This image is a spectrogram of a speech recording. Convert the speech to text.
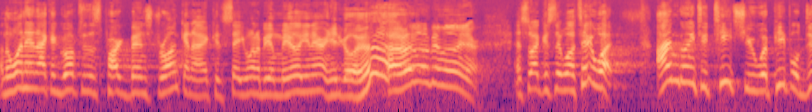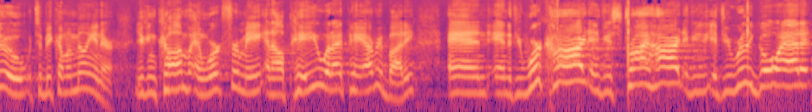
On the one hand, I could go up to this park bench drunk and I could say, You want to be a millionaire? And he'd go, Yeah, I want to be a millionaire. And so I could say, Well, I'll tell you what, I'm going to teach you what people do to become a millionaire. You can come and work for me, and I'll pay you what I pay everybody. And, and if you work hard, and if you try hard, if you, if you really go at it,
